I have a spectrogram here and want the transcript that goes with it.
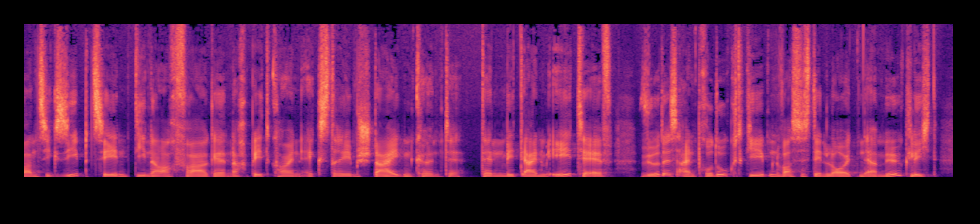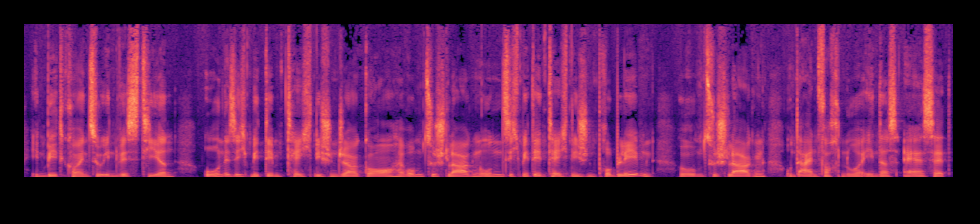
2017 die Nachfrage nach Bitcoin extrem steigen könnte. Denn mit einem ETF würde es ein Produkt geben, was es den Leuten ermöglicht, in Bitcoin zu investieren, ohne sich mit dem technischen Jargon herumzuschlagen und sich mit den technischen Problemen herumzuschlagen und einfach nur in das Asset,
